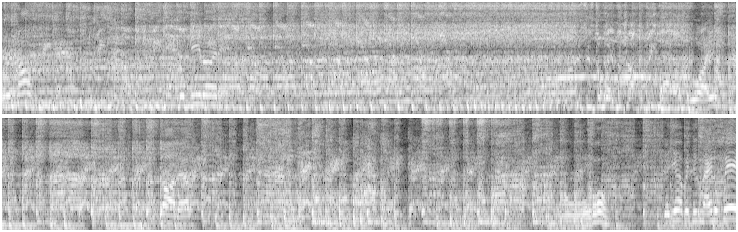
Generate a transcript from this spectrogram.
ดูน้องรุ่นนี้เลยนี่ This is the way we drop the beat now. สวยยอดเลยครับโอ้โหจะเยอะไปถึงไหนลูกพี่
